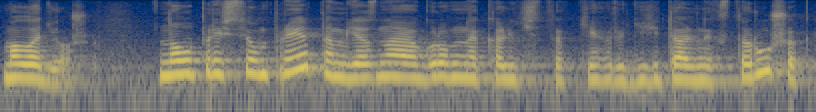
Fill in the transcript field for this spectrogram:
молодежь. Но при всем при этом я знаю огромное количество таких говорю, дигитальных старушек,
